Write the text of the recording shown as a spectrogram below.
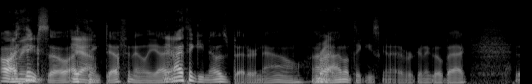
Oh, I, mean, think so. yeah. I think definitely. I, Yeah. I think he knows better now. I- Right. I, don't think he's gonna ever gonna go back. A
